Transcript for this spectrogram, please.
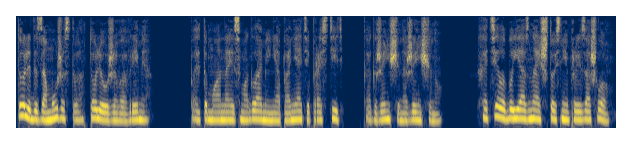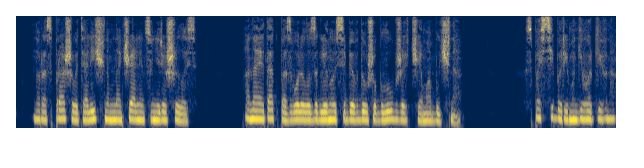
То ли до замужества, то ли уже во время. Поэтому она и смогла меня понять и простить, как женщина женщину. Хотела бы я знать, что с ней произошло, но расспрашивать о личном начальницу не решилась. Она и так позволила заглянуть себе в душу глубже, чем обычно. «Спасибо, Рима Георгиевна».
